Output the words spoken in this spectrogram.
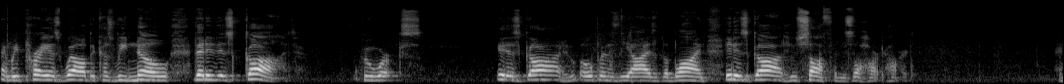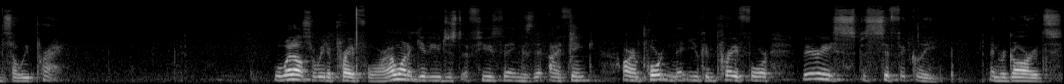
And we pray as well because we know that it is God who works. It is God who opens the eyes of the blind. It is God who softens the hard heart. And so we pray. Well, what else are we to pray for? I want to give you just a few things that I think are important that you can pray for very specifically in regards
